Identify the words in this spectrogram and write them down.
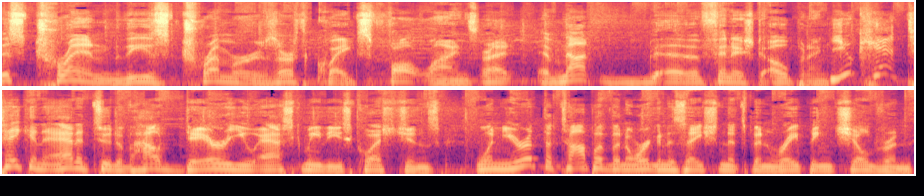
This trend, these tremors, earthquakes, fault lines, Right. have not uh, finished opening. You can't take an attitude of how dare you ask me these questions when you're at the top of an organization that's been raping children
